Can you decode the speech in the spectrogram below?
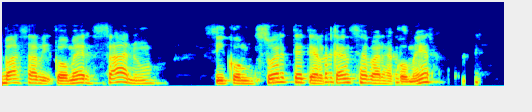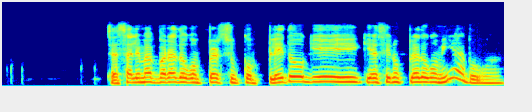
vas a comer sano si con suerte te alcanza para comer? O sea, sale más barato comprarse un completo que, que hacer un plato de comida, pues.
